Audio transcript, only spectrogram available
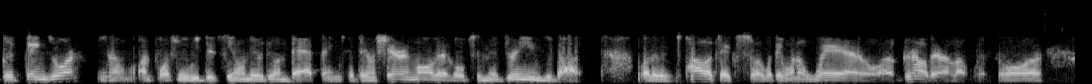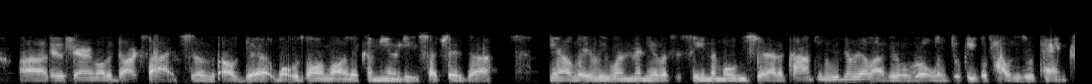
good things or, you know, unfortunately we did see them when they were doing bad things, but they were sharing all their hopes and their dreams about whether it's politics or what they want to wear or a girl they're in love with or uh, they were sharing all the dark sides of, of the what was going on in the community, such as uh, you know, lately when many of us have seen the movie straight out of Compton, we didn't realize they were rolling through people's houses with tanks.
